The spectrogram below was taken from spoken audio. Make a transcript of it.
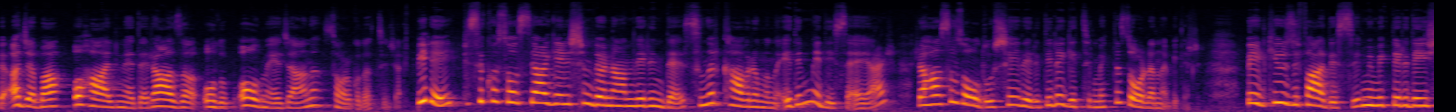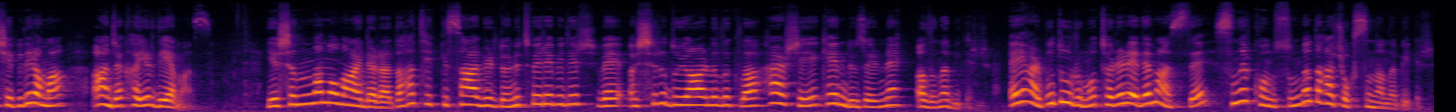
ve acaba o haline de razı olup olmayacağını sorgulatacak. Birey psikososyal gelişim dönemlerinde sınır kavramını edinmediyse eğer rahatsız olduğu şeyleri dile getirmekte zorlanabilir. Belki yüz ifadesi, mimikleri değişebilir ama ancak hayır diyemez yaşanılan olaylara daha tepkisel bir dönüt verebilir ve aşırı duyarlılıkla her şeyi kendi üzerine alınabilir. Eğer bu durumu tolere edemezse sınır konusunda daha çok sınanabilir.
